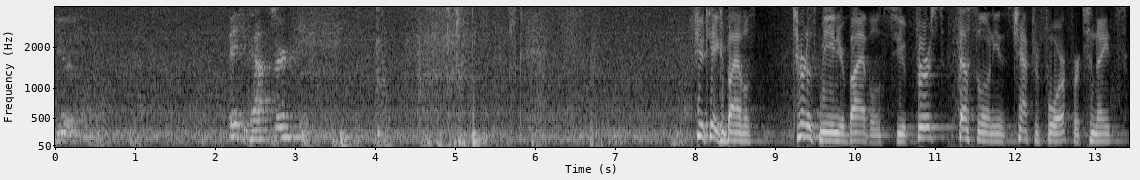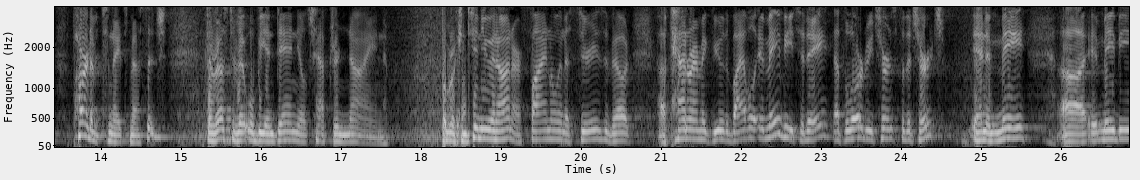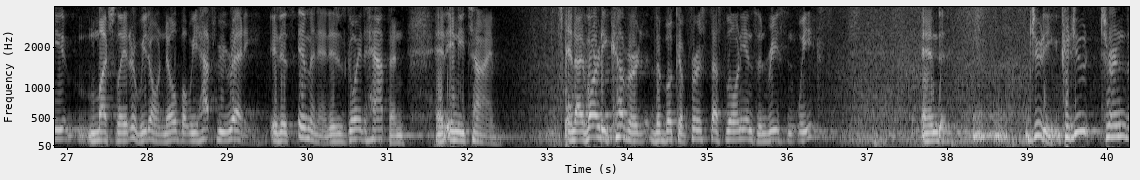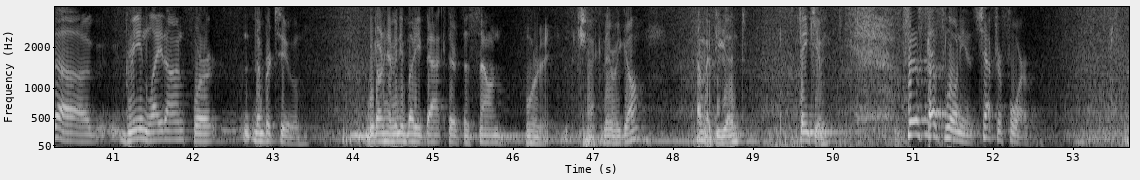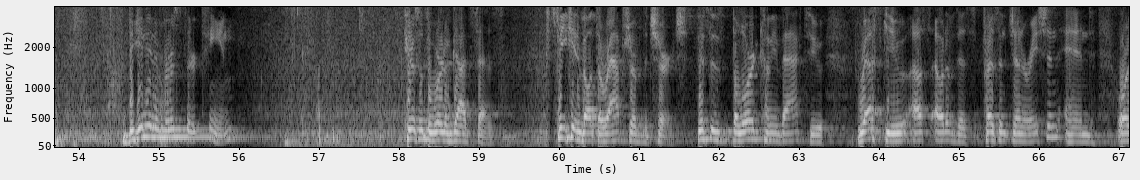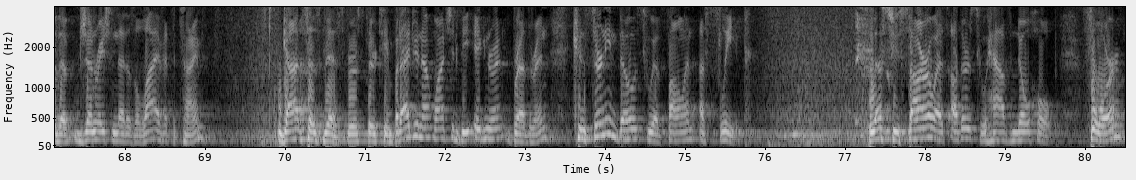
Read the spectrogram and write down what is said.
Beautiful. Thank you, Pastor. If you take your Bibles, turn with me in your Bibles to 1 Thessalonians chapter 4 for tonight's part of tonight's message. The rest of it will be in Daniel chapter 9. But we're continuing on our final in a series about a panoramic view of the Bible. It may be today that the Lord returns for the church, and it may uh, it may be much later. We don't know, but we have to be ready. It is imminent. It is going to happen at any time. And I've already covered the book of First Thessalonians in recent weeks. And Judy, could you turn the green light on for number two? We don't have anybody back there at the sound board. Check. There we go. That might be good. Thank you. First Thessalonians chapter 4. Beginning in verse 13. Here's what the Word of God says. Speaking about the rapture of the church. This is the Lord coming back to rescue us out of this present generation and or the generation that is alive at the time. God says this, verse 13, But I do not want you to be ignorant, brethren, concerning those who have fallen asleep lest you sorrow as others who have no hope. For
